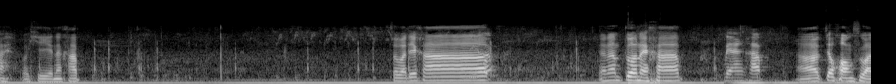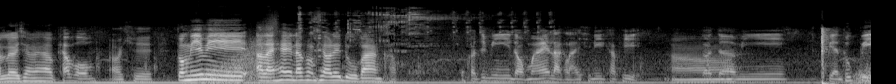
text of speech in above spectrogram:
อะโอเคนะครับ สวัสดีครับ แนะนำตัวหน่อยครับแบงค์ครับ อ่าเจ้าของสวนเลยใช่ไหมครับ ครับผม โอเค ตรงนี้มีอะไรให้นักท่องเที่ยวได้ดูบ้างครับก็จะมีดอกไม้หลากหลายชนิดครับพี่ อ๋อก็จะมีเปลี่ยนทุกปี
